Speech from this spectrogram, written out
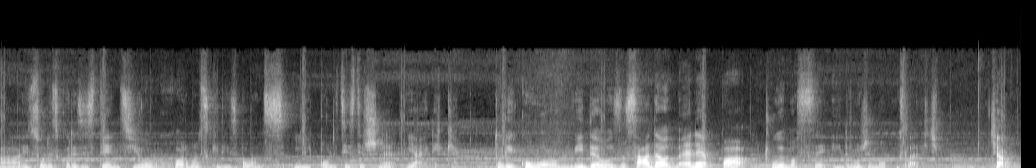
a, insulinsku rezistenciju, hormonski disbalans i policistične jajnike. Toliko u ovom videu za sada od mene, pa čujemo se i družimo u sledećem. Ćao!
